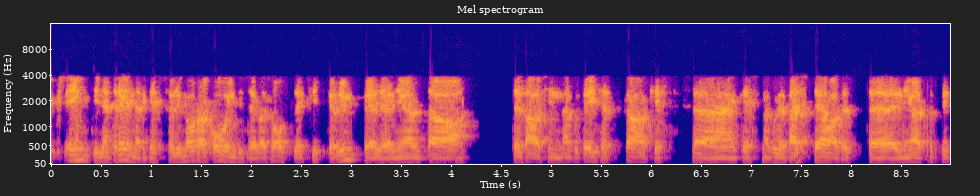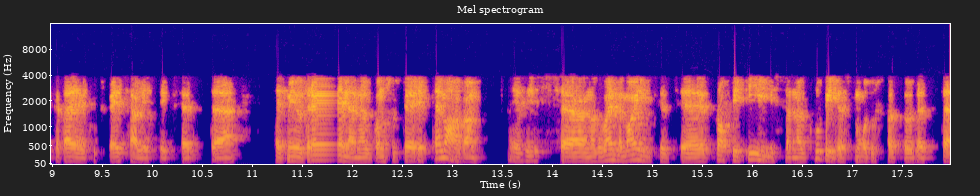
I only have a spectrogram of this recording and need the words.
üks endine treener, kes oli Norra koondisega Salt Lake City olümpial ja nii-öelda teda siin nagu teised ka, kes, kes nagu teda hästi teavad, et nimetati ikka täielikuks spetsialistiks, et, et minu treener nagu konsulteerib temaga. Ja siis nagu ma enne mainisin, et see profitiim, mis on nagu klubidest moodustatud, et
